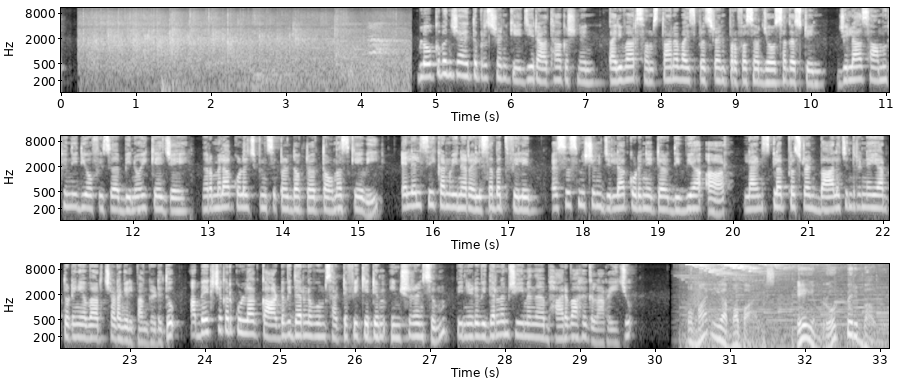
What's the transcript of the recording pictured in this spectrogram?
Block panchayat president K G Radhakrishnan Parivar സംസ്ഥാന vice president professor Jose Augustine ജില്ലാ സാമൂഹ്യനീതി officer Binoy K J Nirmala college principal doctor Thomas K V L L C convener Elizabeth Philip S S mission ജില്ലാ coordinator Divya R lions club president Balachandran Iyer തുടങ്ങിയവർ ചടങ്ങിൽ പങ്കെടുത്തു. അപേക്ഷകർക്കുള്ള card വിതരണവും സർട്ടിഫിക്കറ്റും ഇൻഷുറൻസും പിന്നീട് വിതരണം ചെയ്യുമെന്ന് ഭാരവാഹികൾ അറിയിച്ചു. Mobiles M road Perumbavoor.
